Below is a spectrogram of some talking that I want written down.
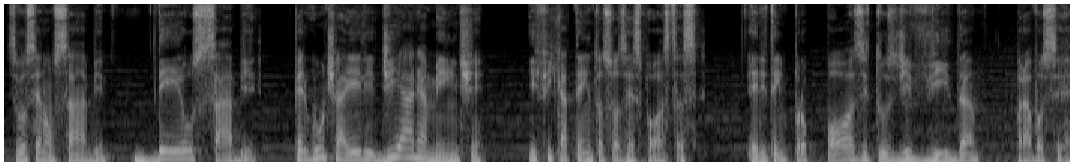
Se você não sabe, Deus sabe. Pergunte a Ele diariamente e fique atento às suas respostas. Ele tem propósitos de vida para você.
